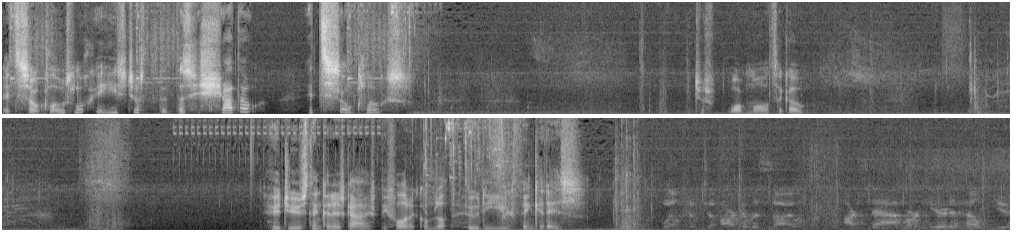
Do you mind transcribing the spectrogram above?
It's so close, look, he's just, th- there's his shadow. It's so close. Just one more to go. Who do you think it is, guys, before it comes up? Who do you think it is? Welcome to Arkham Asylum. Our staff are here to help you.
